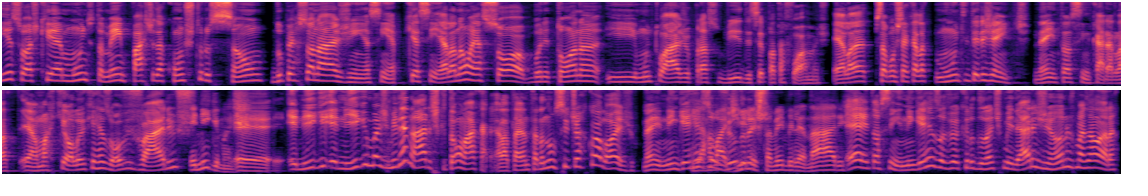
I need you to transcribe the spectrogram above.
isso eu acho que é muito também parte da construção do personagem, assim, é porque assim, ela não é só bonitona e muito ágil pra subir e descer plataformas. Ela precisa mostrar que ela é muito inteligente, né? Então assim, cara, ela é uma arqueóloga que resolve vários Enigmas. é, enig- enigmas milenares que estão lá, cara. Ela tá entrando num sítio arqueológico, né? E ninguém e resolveu armadilhas durante também milenares. É, então assim, ninguém resolveu aquilo durante milhares de anos, mas a Lara,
